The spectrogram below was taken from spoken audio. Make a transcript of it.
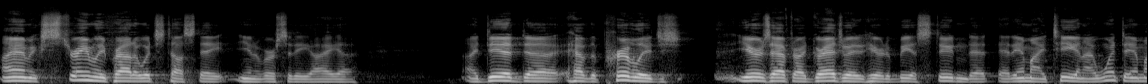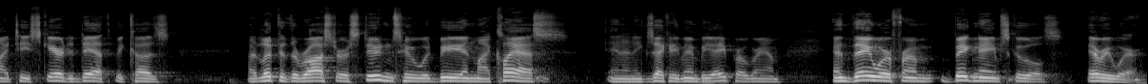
I am extremely proud of Wichita State University. I, uh, I did uh, have the privilege years after I'd graduated here to be a student at, at MIT, and I went to MIT scared to death because I looked at the roster of students who would be in my class in an executive MBA program, and they were from big name schools everywhere.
